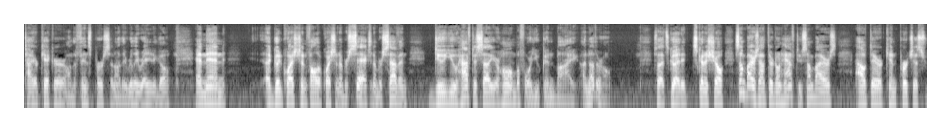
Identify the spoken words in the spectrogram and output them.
tire kicker on the fence person, are they really ready to go? And then a good question, follow up question number six, number seven, do you have to sell your home before you can buy another home? So that's good. It's going to show some buyers out there don't have to. Some buyers out there can purchase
